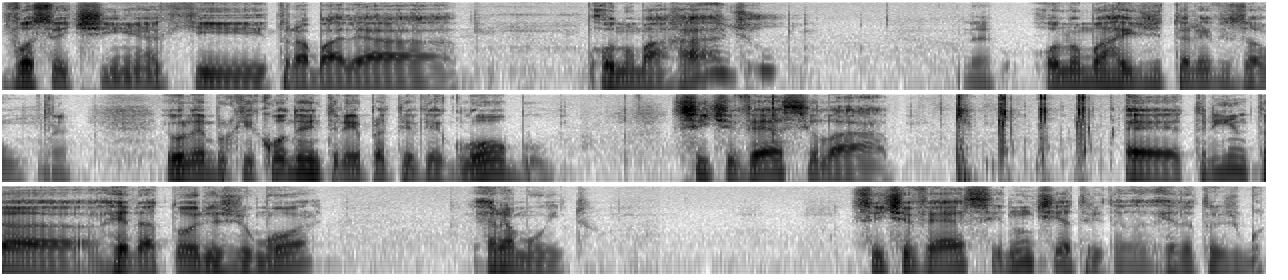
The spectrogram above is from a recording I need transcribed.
você tinha que trabalhar ou numa rádio Né? ou numa rede de televisão. É. Eu lembro que quando eu entrei para a TV Globo, se tivesse lá é, 30 redatores de humor, era muito. Se tivesse, não tinha 30 redatores de humor.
